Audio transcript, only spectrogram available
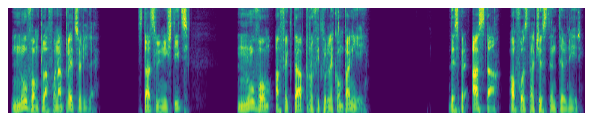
nu vom plafona prețurile. Stați liniștiți, nu vom afecta profiturile companiei. Despre asta au fost aceste întâlniri.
